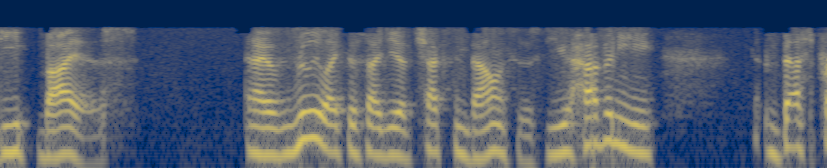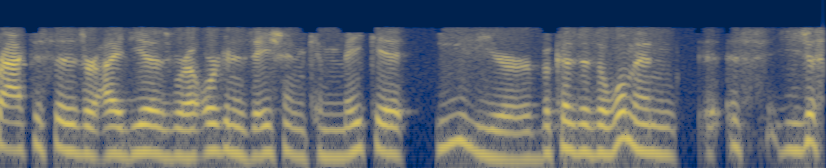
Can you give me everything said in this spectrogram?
deep bias. And I really like this idea of checks and balances. Do you have any best practices or ideas where an organization can make it easier? Because as a woman, you just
